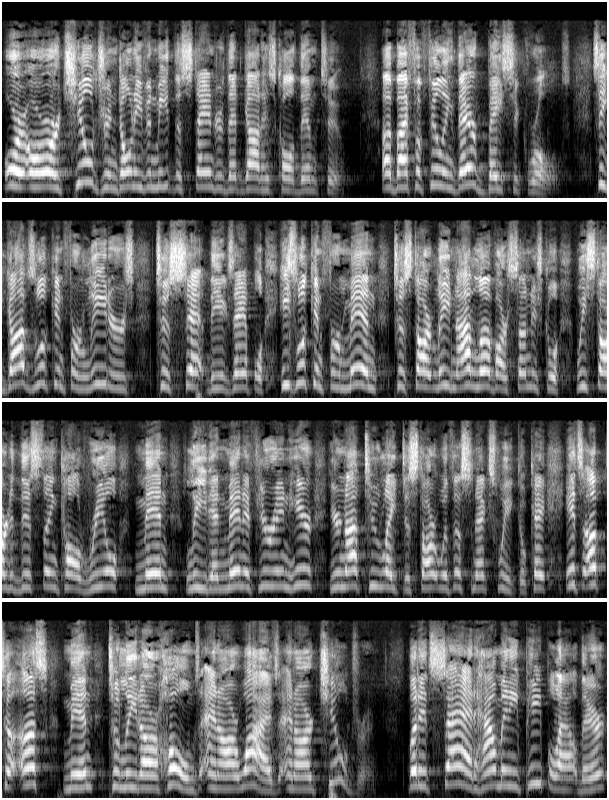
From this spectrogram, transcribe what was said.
or, or, or children don't even meet the standard that God has called them to uh, by fulfilling their basic roles. See, God's looking for leaders to set the example. He's looking for men to start leading. I love our Sunday school. We started this thing called Real Men Lead. And men, if you're in here, you're not too late to start with us next week, okay? It's up to us men to lead our homes and our wives and our children. But it's sad how many people out there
